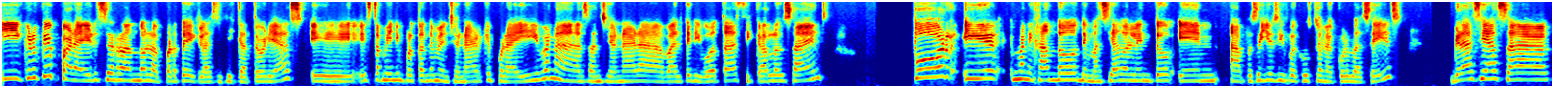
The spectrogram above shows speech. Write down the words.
Y creo que para ir cerrando la parte de clasificatorias, eh, es también importante mencionar que por ahí iban a sancionar a Valtteri Bottas y Carlos Sainz por ir manejando demasiado lento en, ah, pues ellos sí fue justo en la curva 6. Gracias a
